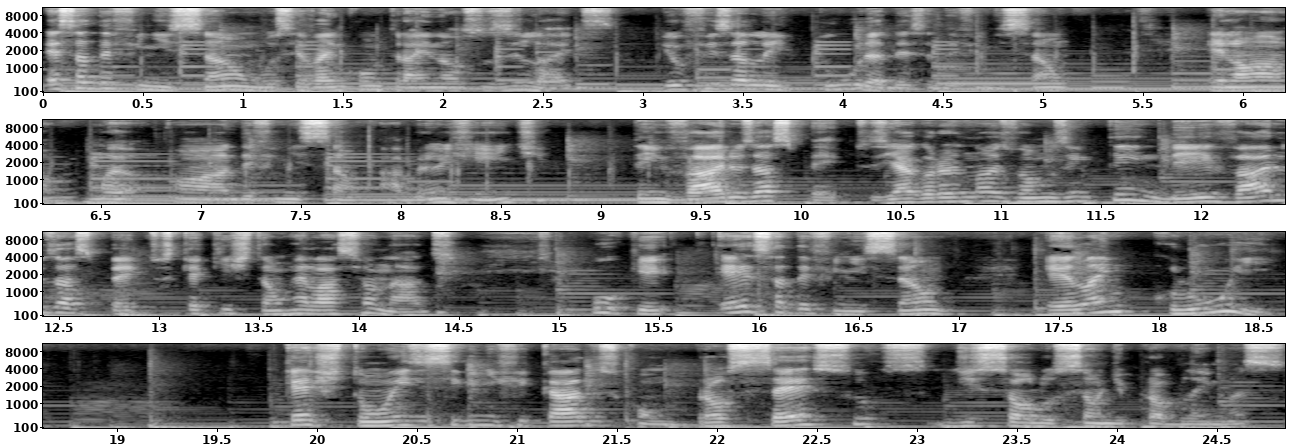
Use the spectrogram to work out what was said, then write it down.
Essa definição você vai encontrar em nossos slides. Eu fiz a leitura dessa definição, ela é uma, uma, uma definição abrangente, tem vários aspectos, e agora nós vamos entender vários aspectos que aqui estão relacionados, porque essa definição ela inclui questões e significados como processos de solução de problemas,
